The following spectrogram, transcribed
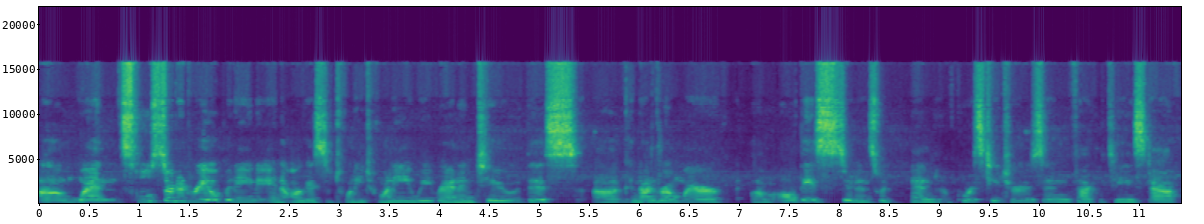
um, when schools started reopening in August of 2020, we ran into this uh, conundrum where um, all these students would, and of course, teachers and faculty staff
